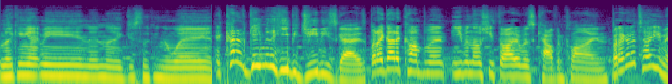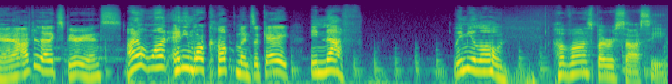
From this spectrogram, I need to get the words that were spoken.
looking at me and then like just looking away. It kind of gave me the heebie-jeebies, guys. But I got a compliment even though she thought it was Calvin Klein. But I gotta tell you, man, after that experience, I don't want any more compliments, okay? Enough. Leave me alone. Hawas by Rasasi.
